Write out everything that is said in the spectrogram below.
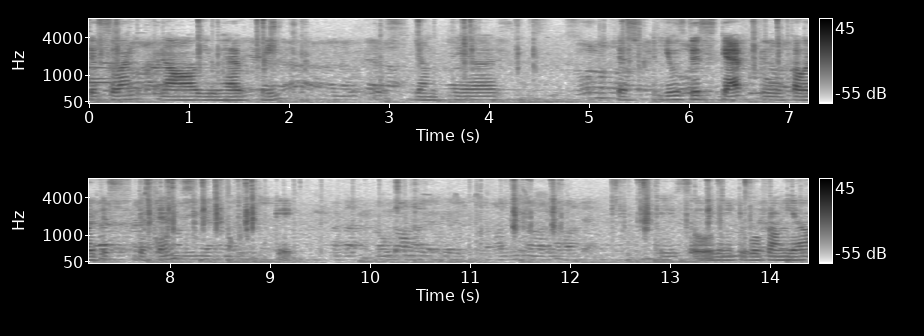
this one. Now you have three. Jump here. Just use this gap to cover this distance. Okay. Okay so we need to go from here.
